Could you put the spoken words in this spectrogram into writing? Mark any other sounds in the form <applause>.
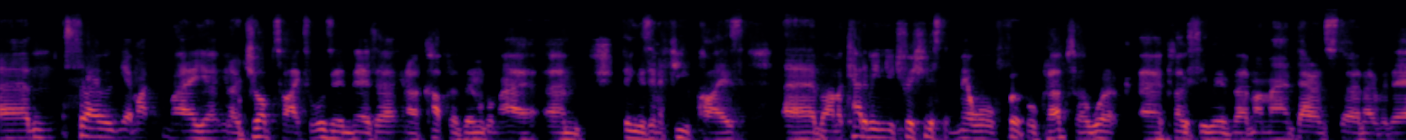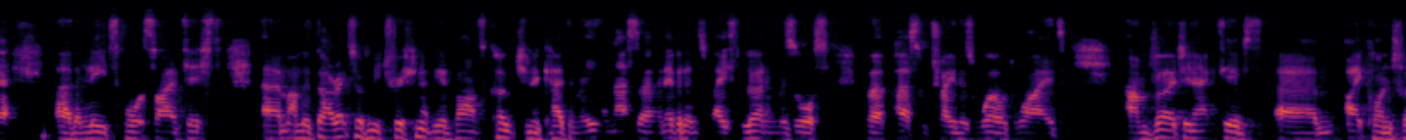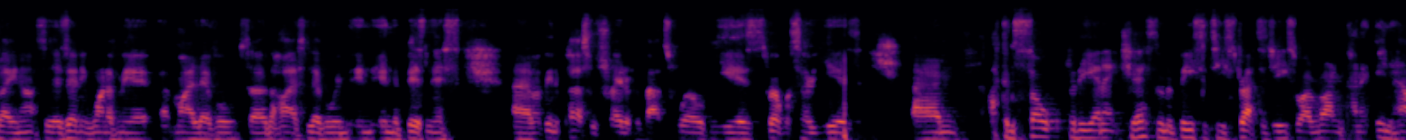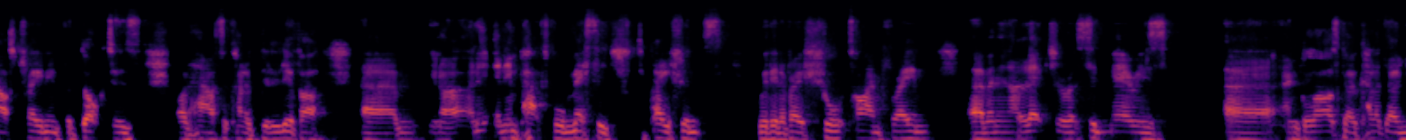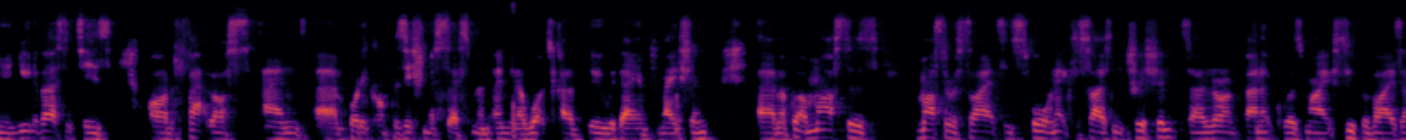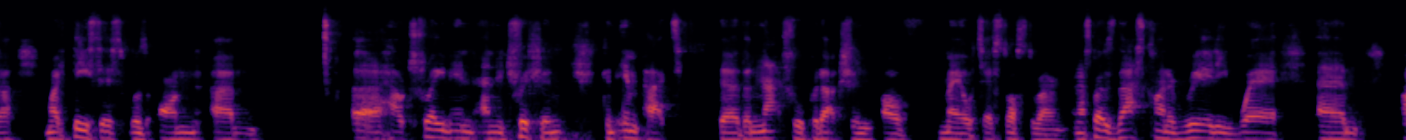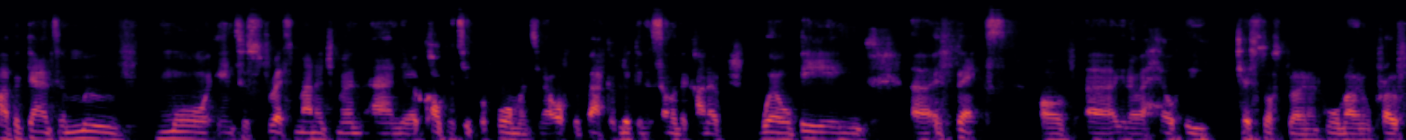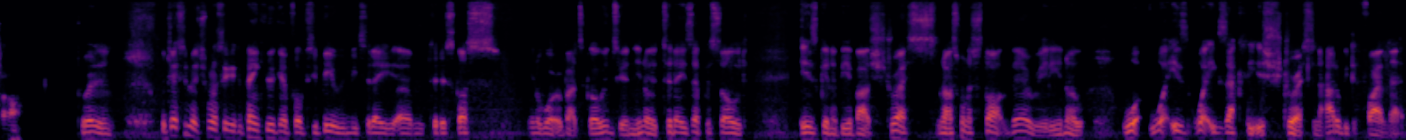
Um, so yeah, my my uh, you know job titles, and there's a you know a couple of them. I've got my um, fingers in a few pies, uh, but I'm academy nutritionist at Millwall Football Club. So I work uh, closely with uh, my man Darren Stern over there, uh, the lead sports scientist. Um, I'm the director of nutrition at the Advanced Coaching Academy, and that's a, an evidence-based learning resource for personal trainers worldwide. I'm Virgin Active's um, icon trainer, so there's only one of me at, at my level, so the highest level in, in, in the business. Um, I've been a personal trainer for about 12 years, 12 or so years. Um, I consult for the NHS on obesity strategy, so I run kind of in-house training for doctors on how to kind of deliver, um, you know, an, an impactful message to patients within a very short time frame. Um, and then I lecture at St Mary's uh, and Glasgow Caledonian universities on fat loss and um, body composition assessment, and you know what to kind of do with that information. Um, I've got a master's master of science in sport and exercise nutrition. So Laurent Bannock was my supervisor. My thesis was on um, uh, how training and nutrition can impact the the natural production of male testosterone. And I suppose that's kind of really where um, I began to move more into stress management and you know cognitive performance you know off the back of looking at some of the kind of well-being uh, effects of uh, you know a healthy testosterone and hormonal profile. Brilliant. Well jason i just want to say thank you again for obviously being with me today um, to discuss you know what we're about to go into. And you know today's episode is going to be about stress. And i just want to start there really. You know what what is what exactly is stress and how do we define that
